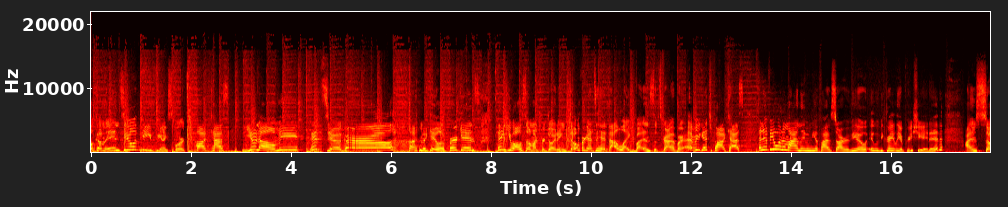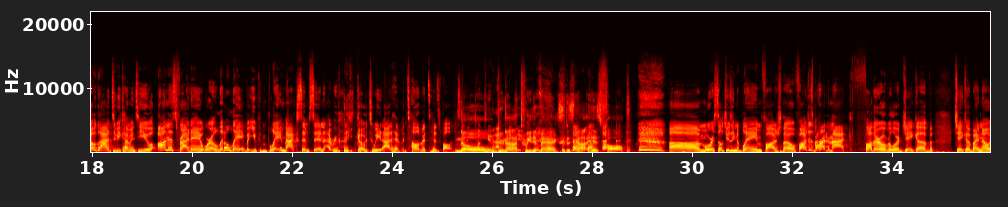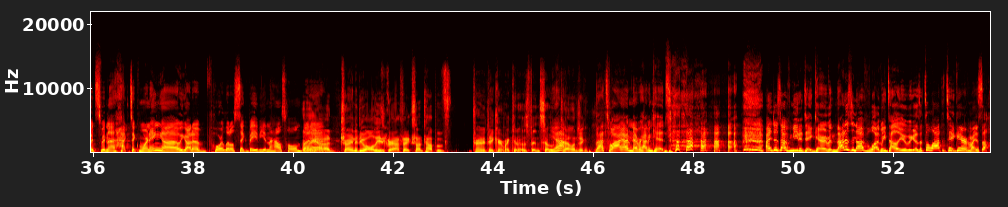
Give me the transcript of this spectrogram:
Welcome into the Phoenix Sports Podcast. You know me, it's your girl. I'm Makayla Perkins. Thank you all so much for joining. Don't forget to hit that like button, subscribe wherever you get your podcast. And if you wouldn't mind leaving me a five star review, it would be greatly appreciated. I'm so glad to be coming to you on this Friday. We're a little late, but you can blame Max Simpson. Everybody go tweet at him and tell him it's his fault. Just no. Do, do Don't do tweet at Max. It is not his fault. Um, we're still choosing to blame Faj though. Faj is behind the Mac. Father Overlord Jacob. Jacob, I know it's been a hectic morning. Uh, we got a poor little sick baby in the household, oh but my uh, god, trying to do all these graphics on top of trying to take care of my kiddo has been so Yeah. challenging. that's why I'm never having kids. I just have me to take care of, and that is enough. Let me tell you, because it's a lot to take care of myself.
